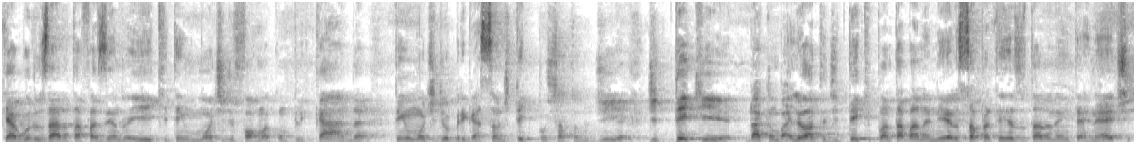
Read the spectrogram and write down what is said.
que a guruzada tá fazendo aí, que tem um monte de fórmula complicada, tem um monte de obrigação de ter que puxar todo dia, de ter que dar cambalhota, de ter que plantar bananeira só para ter resultado na internet.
